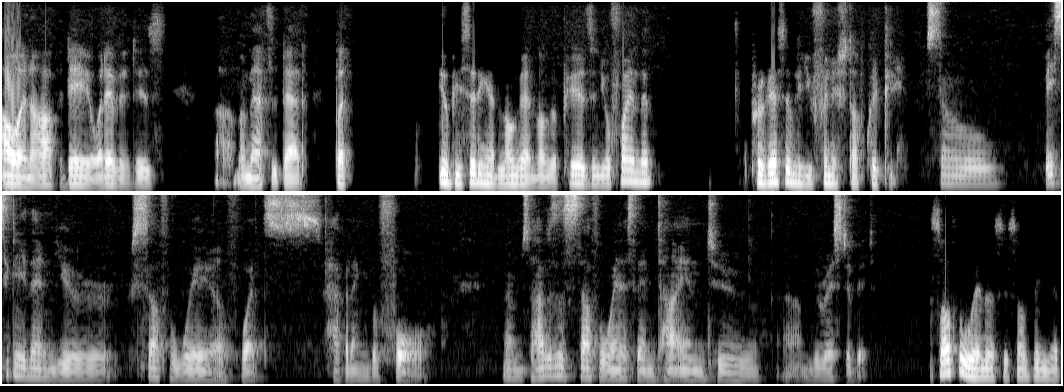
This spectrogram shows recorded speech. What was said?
hour and a half a day or whatever it is. Uh, my maths is bad, but you'll be sitting at longer and longer periods, and you'll find that progressively you finish stuff quickly. So basically, then you're self-aware of what's happening before. Um, so how does this self-awareness then tie into um, the rest of it? Self awareness is something that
